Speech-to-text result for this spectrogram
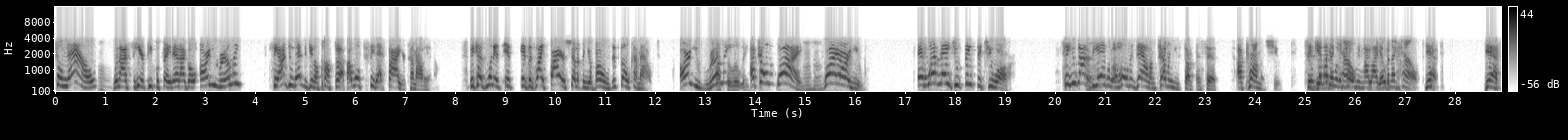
So now, Mm. when I hear people say that, I go, "Are you really?" See, I do that to get them pumped up. I want to see that fire come out in them. Because when it's if if it's like fire shut up in your bones, it's gonna come out. Are you really? Absolutely. I told him why. Mhm. Why are you? And what made you think that you are? See, you got to be Mm. able to hold it down. I'm telling you something, sis. I promise you. To If give an somebody would've told me my to life would've an t- account. Yes, yes,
